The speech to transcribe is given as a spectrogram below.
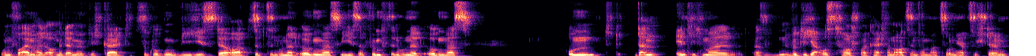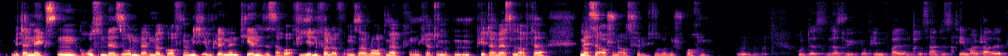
und vor allem halt auch mit der Möglichkeit zu gucken, wie hieß der Ort 1700 irgendwas, wie hieß er 1500 irgendwas, um dann endlich mal also eine wirkliche Austauschbarkeit von Ortsinformationen herzustellen. Mit der nächsten großen Version werden wir Goff noch nicht implementieren, es ist aber auf jeden Fall auf unserer Roadmap und ich hatte mit Peter Wessel auf der Messe auch schon ausführlich darüber gesprochen. Mhm. Gut, das ist natürlich auf jeden Fall ein interessantes Thema. Gerade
